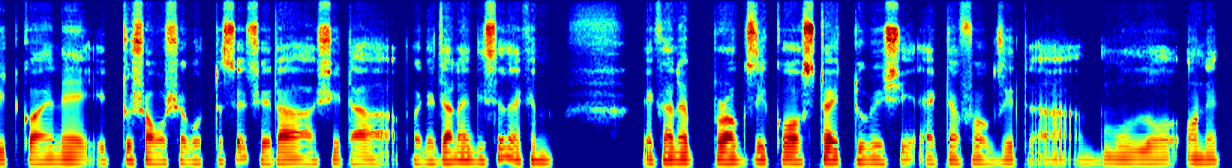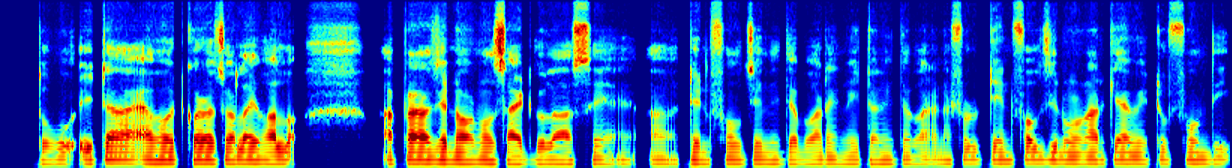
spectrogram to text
বিটকয়েনে একটু সমস্যা করতেছে। সেটা সেটা আপনাকে জানাই দিছে। দেখেন এখানে প্রক্সি কস্টটা একটু বেশি। একটা প্রক্সির মূল্য অনেক। তো এটা অ্যাভয়েড করা চলাই ভালো। আপনারা যে নর্মাল সাইটগুলো আছে টেন 10 ফক্সি নিতে পারেন, এটা নিতে পারেন। আসলে 10 ফক্সির ওনারকে আমি একটু ফোন দিই।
